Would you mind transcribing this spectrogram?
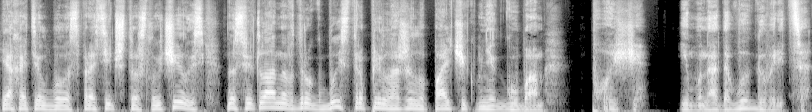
Я хотел было спросить, что случилось, но Светлана вдруг быстро приложила пальчик мне к губам. Позже. Ему надо выговориться.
